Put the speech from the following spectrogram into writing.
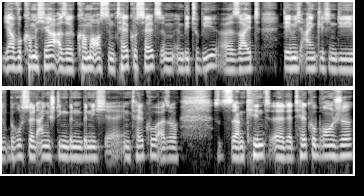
ja, wo komme ich her? Also komme aus dem Telco-Sales im, im B2B. Äh, seitdem ich eigentlich in die Berufswelt eingestiegen bin, bin ich äh, in Telco, also sozusagen Kind äh, der Telco-Branche.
